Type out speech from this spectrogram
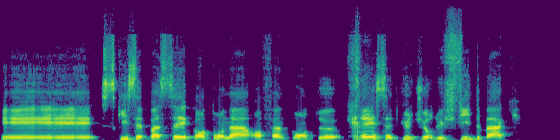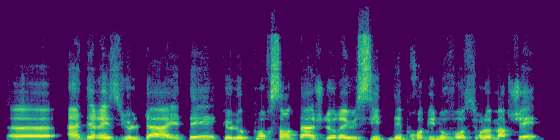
Et ce qui s'est passé quand on a en fin de compte créé cette culture du feedback, un des résultats a été que le pourcentage de réussite des produits nouveaux sur le marché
